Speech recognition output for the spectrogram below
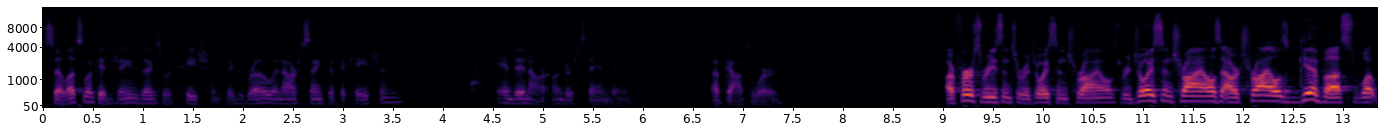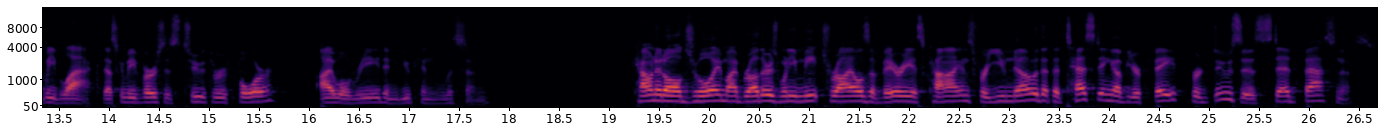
So let's look at James' exhortation to grow in our sanctification and in our understanding of God's Word. Our first reason to rejoice in trials rejoice in trials. Our trials give us what we lack. That's going to be verses 2 through 4. I will read and you can listen. Count it all joy, my brothers, when you meet trials of various kinds, for you know that the testing of your faith produces steadfastness.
